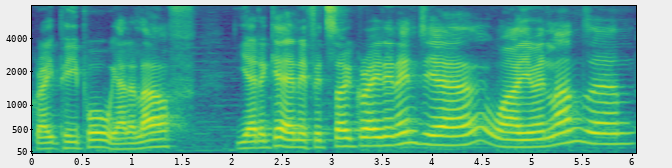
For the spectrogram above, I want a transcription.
Great people, we had a laugh. Yet again, if it's so great in India, why are you in London?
